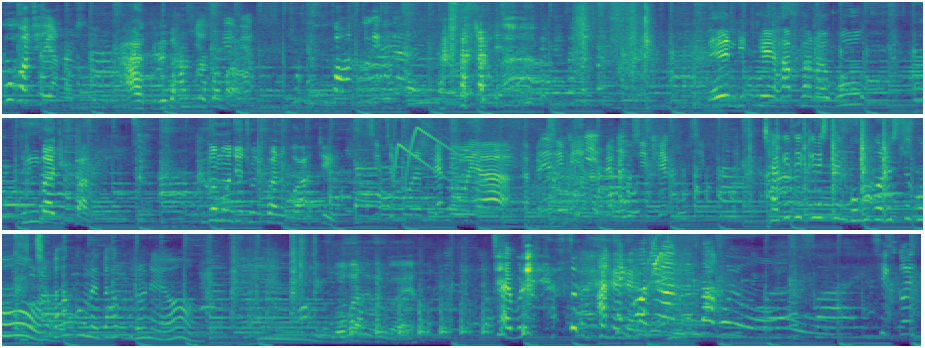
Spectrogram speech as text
모국어 제일 잘 써. 아 그래도 한글로 써봐. 모국어 한국인데. 맨 밑에 하판하고 등받이판. 그거 먼저 조립하는 거 알았지? 자기들끼리 쓰는 모국어를 쓰고 또 한국말도 하고 그러네요. 뭐 만드는 거예요? 아, 책꽂이 만든다고요. 책꽂이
